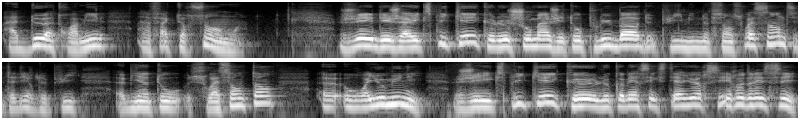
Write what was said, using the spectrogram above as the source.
à 2 à 3 000, un facteur 100 en moins. J'ai déjà expliqué que le chômage est au plus bas depuis 1960, c'est-à-dire depuis euh, bientôt 60 ans, euh, au Royaume-Uni. J'ai expliqué que le commerce extérieur s'est redressé,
